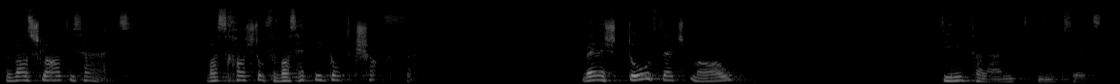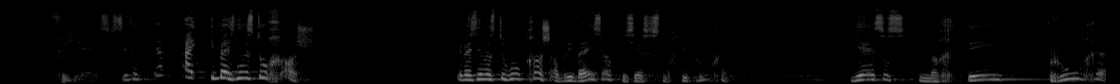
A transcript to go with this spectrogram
Für was schlägt dein Herz? Was kannst du, für was hat dich Gott geschaffen? Wenn hast du das letzte Mal deine Talente eingesetzt für Jesus? Ich weiß, ja, ich weiß nicht, was du kannst. Ich weiß nicht, was du gut kannst, aber ich weiß etwas. Jesus möchte dich brauchen. Jesus möchte dich brauchen,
